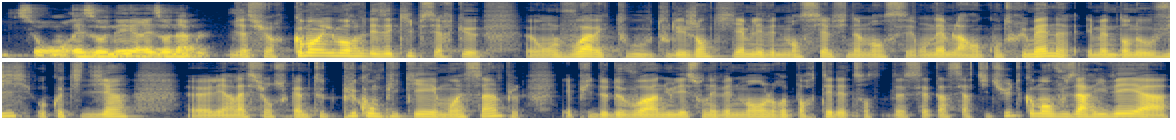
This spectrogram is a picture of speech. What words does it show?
ils, seront raisonnés et raisonnables. Bien sûr. Comment est le moral des équipes? C'est-à-dire que euh, on le voit avec tous les gens qui aiment l'événementiel. Finalement, c'est on aime la rencontre humaine et même dans nos vies au quotidien, les relations sont quand même toutes plus compliquées et moins simples. Et puis de devoir annuler son événement, le reporter, d'être de cette incertitude. Comment vous arrivez à,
